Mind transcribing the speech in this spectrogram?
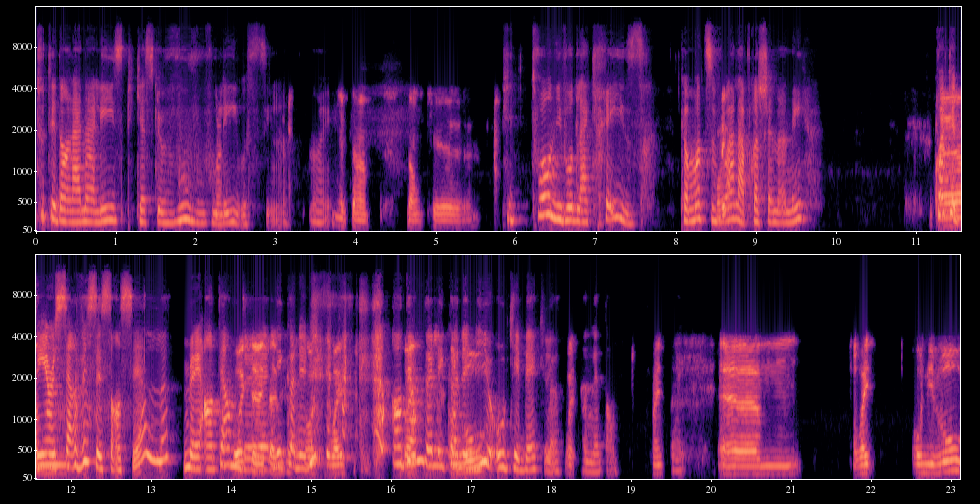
tout est dans l'analyse, puis qu'est-ce que vous, vous voulez aussi. Là. Exactement. Donc. Euh, puis toi, au niveau de la crise, comment tu vois la prochaine année? Quoique tu es un euh, service essentiel, mais en termes de l'économie. en termes de l'économie au Québec, là, admettons. Oui. oui. Au niveau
